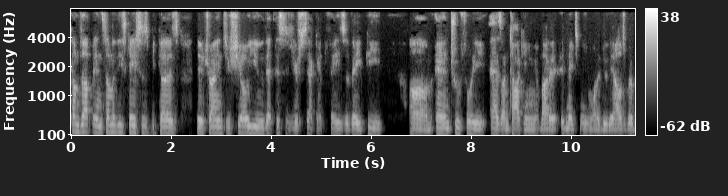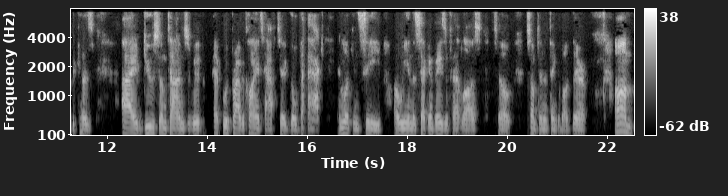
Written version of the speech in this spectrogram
comes up in some of these cases because they're trying to show you that this is your second phase of AP. Um, and truthfully, as I'm talking about it, it makes me want to do the algebra because I do sometimes with with private clients have to go back and look and see are we in the second phase of fat loss. So something to think about there. Um,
